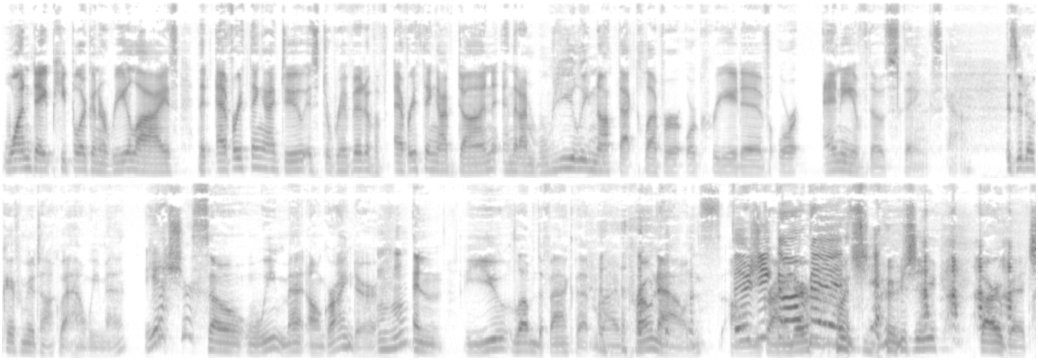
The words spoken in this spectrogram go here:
one day people are going to realize that everything I do is derivative of everything I've done, and that I'm really not that clever or creative or any of those things. Yeah. Is it okay for me to talk about how we met? Yeah, sure. So we met on Grindr, Mm-hmm. and you loved the fact that my pronouns on Bougie Grindr garbage! was bougie garbage,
